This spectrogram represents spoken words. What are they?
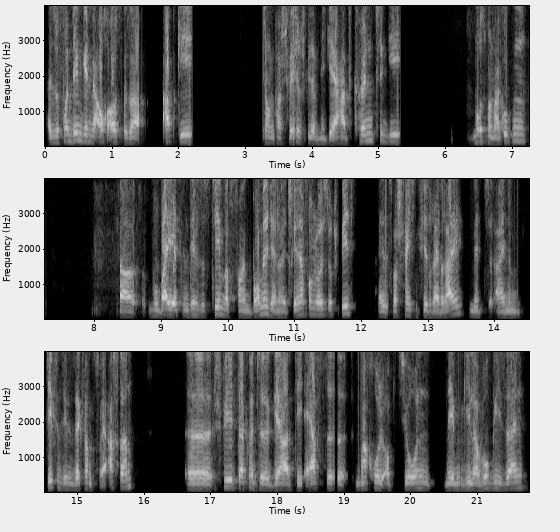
Also von dem gehen wir auch aus, dass er abgeht noch ein paar schwächere Spieler wie Gerhard könnte gehen. Muss man mal gucken. Ja, wobei jetzt in dem System, was von Bommel, der neue Trainer vom Wolfsburg spielt, ist wahrscheinlich ein 4-3-3 mit einem defensiven Sechser und zwei Achtern äh, spielt. Da könnte Gerhard die erste Nachholoption neben Gila Vogi sein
